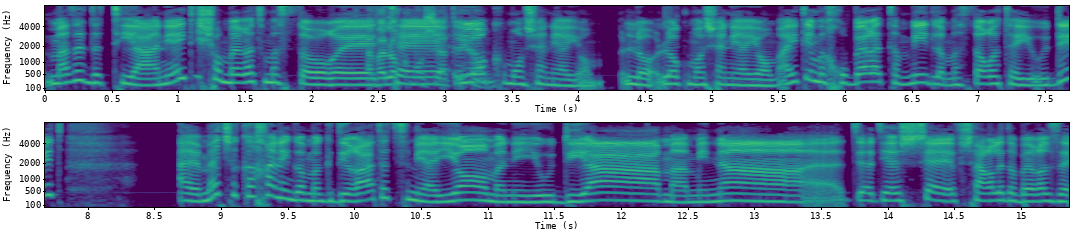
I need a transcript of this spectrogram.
מה זה דתייה? אני הייתי שומרת מסורת. אבל לא כמו שאת היום. לא כמו שאני היום. לא, לא כמו שאני היום. הייתי מחוברת תמיד למסורת היהודית. האמת שככה אני גם מגדירה את עצמי היום, אני יהודייה, מאמינה, את יודעת, יש, אפשר לדבר על זה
